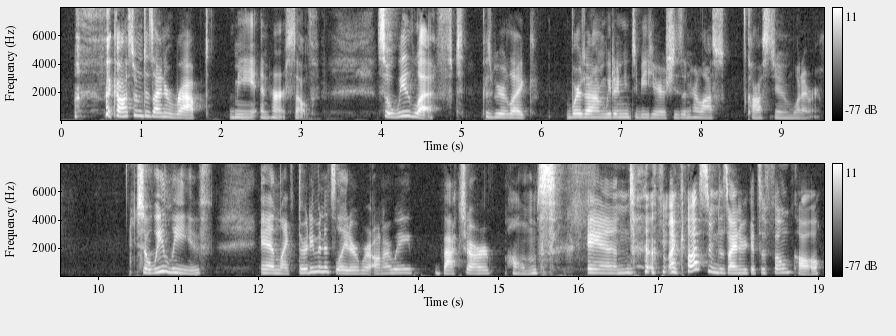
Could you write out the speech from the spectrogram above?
the costume designer wrapped me and herself. So we left because we were like, we're done. We don't need to be here. She's in her last costume, whatever. So we leave, and like 30 minutes later, we're on our way back to our homes, and my costume designer gets a phone call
